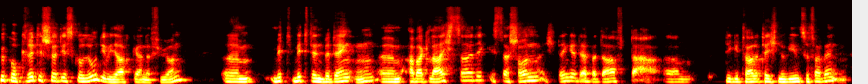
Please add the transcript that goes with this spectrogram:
hypokritische Diskussion, die wir auch gerne führen. Ähm, mit, mit den Bedenken. Ähm, aber gleichzeitig ist da schon, ich denke, der Bedarf da, ähm, digitale Technologien zu verwenden.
